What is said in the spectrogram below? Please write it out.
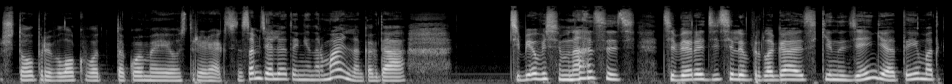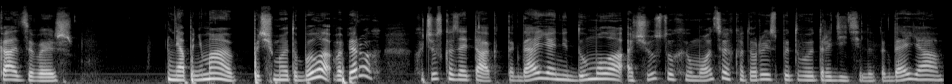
что привело к вот такой моей острой реакции. На самом деле это ненормально, когда тебе 18, тебе родители предлагают скинуть деньги, а ты им отказываешь. Я понимаю, почему это было. Во-первых, хочу сказать так, тогда я не думала о чувствах и эмоциях, которые испытывают родители. Тогда я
